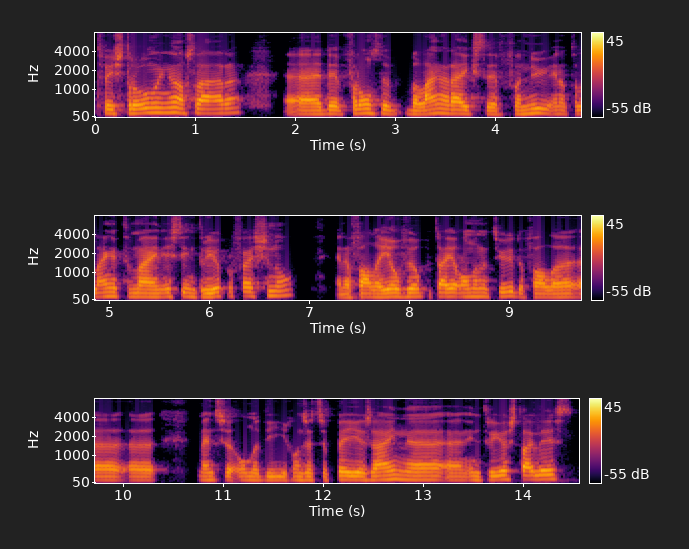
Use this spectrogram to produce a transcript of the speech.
twee stromingen als het ware. Uh, de, voor ons de belangrijkste voor nu en op de lange termijn is de interieurprofessional. En daar vallen heel veel partijen onder natuurlijk. Er vallen uh, uh, mensen onder die gewoon ZZP'er zijn, een interieurstylist.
